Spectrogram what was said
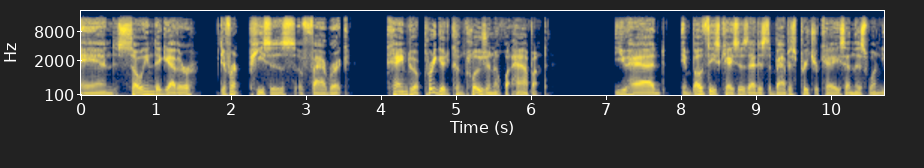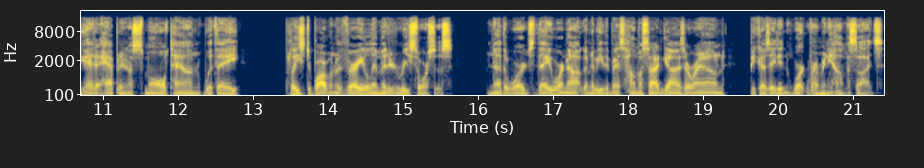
and sewing together different pieces of fabric came to a pretty good conclusion of what happened. You had, in both these cases, that is the Baptist preacher case and this one, you had it happen in a small town with a police department with very limited resources. In other words, they were not going to be the best homicide guys around because they didn't work very many homicides.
